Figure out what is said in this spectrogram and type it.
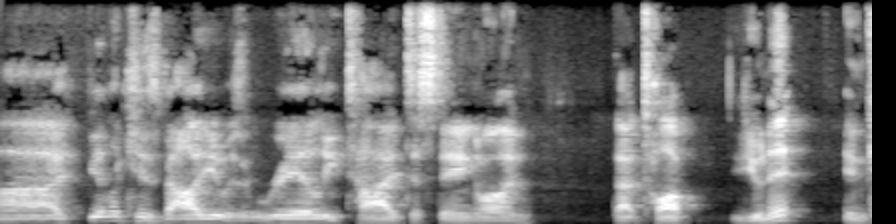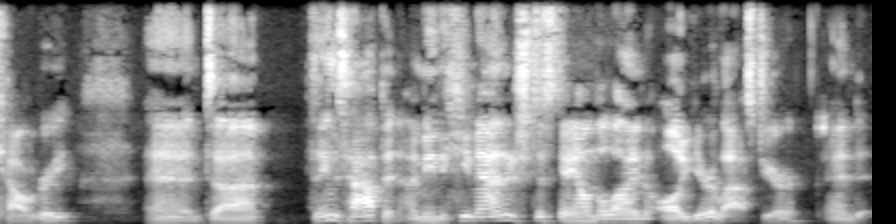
uh, I feel like his value is really tied to staying on that top unit in Calgary, and uh, things happen. I mean, he managed to stay on the line all year last year, and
